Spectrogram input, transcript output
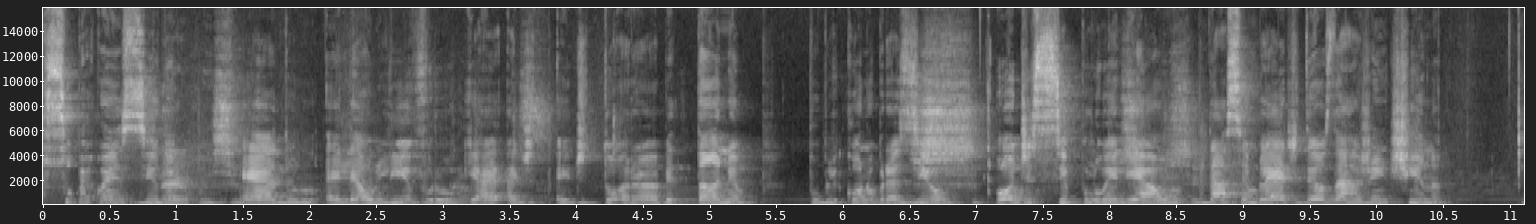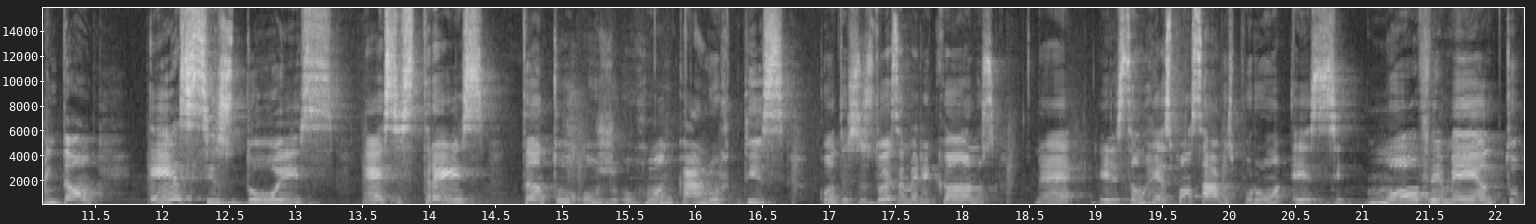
super conhecido. Mega conhecido. É do, ele é o livro que a, a editora Betânia publicou no Brasil, O Discípulo. Ele é um discípulo. da Assembleia de Deus da Argentina. Então, esses dois, né, esses três tanto o Juan Carlos Ortiz quanto esses dois americanos, né? Eles são responsáveis por um, esse movimento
